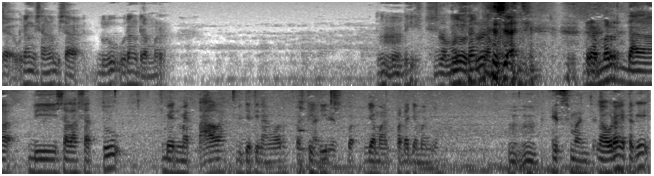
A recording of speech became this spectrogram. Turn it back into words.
Ya orang misalnya bisa dulu orang drummer. Brody. Drummer. Dulu orang drummer. da- di salah satu band metal di Jatinangor pasti hits ba- zaman pada zamannya. Mm-mm. hits manja Nah orang itu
